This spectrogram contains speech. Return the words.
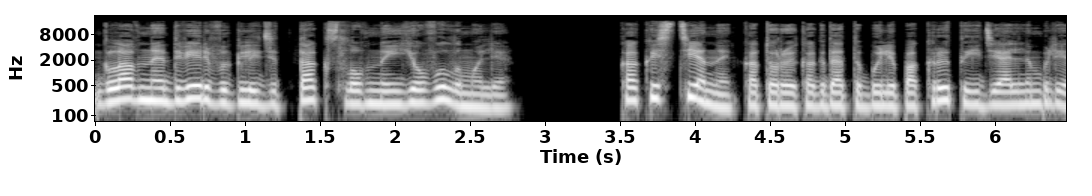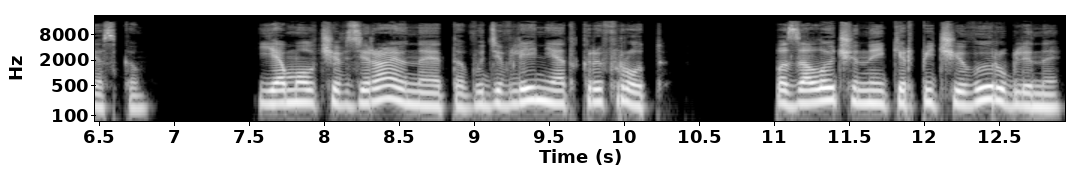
Главная дверь выглядит так, словно ее выломали. Как и стены, которые когда-то были покрыты идеальным блеском. Я молча взираю на это, в удивлении открыв рот. Позолоченные кирпичи вырублены,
